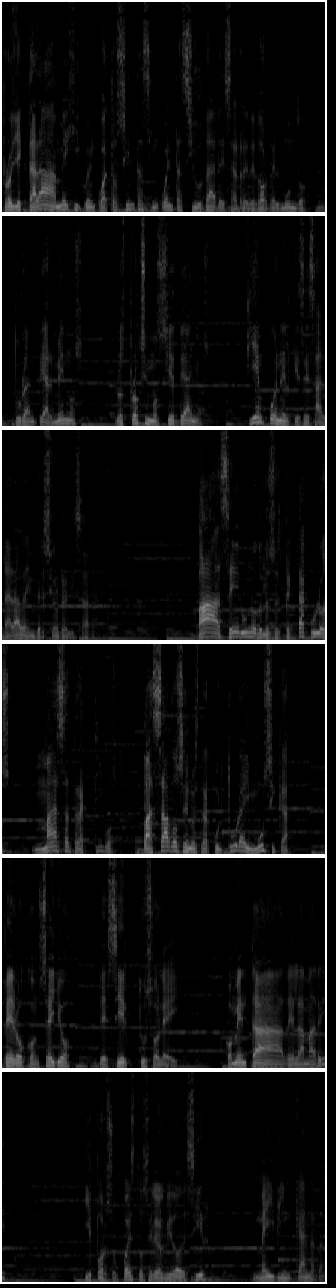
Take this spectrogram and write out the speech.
proyectará a México en 450 ciudades alrededor del mundo durante al menos los próximos siete años, tiempo en el que se saldará la inversión realizada. Va a ser uno de los espectáculos más atractivos, basados en nuestra cultura y música, pero con sello de Cirque du Soleil. Comenta de la Madrid. Y por supuesto se le olvidó decir Made in Canada.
